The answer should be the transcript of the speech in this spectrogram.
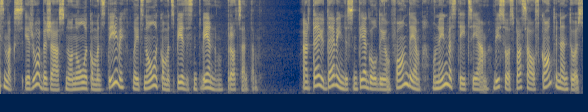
izmaksas ir robežās no 0,2 līdz 0,51%. Ar teju 90 ieguldījumu fondiem un investīcijām visos pasaules kontinentos,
